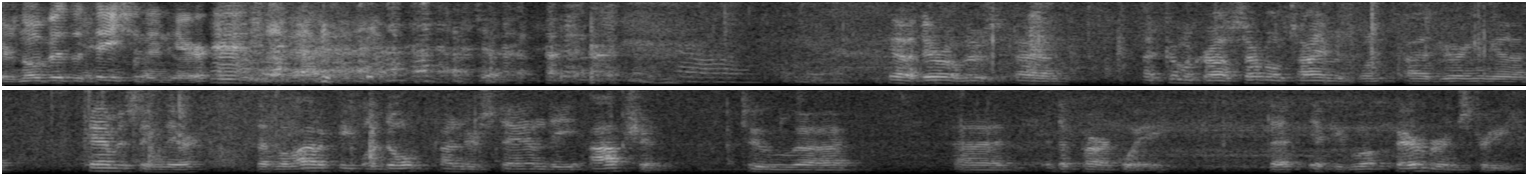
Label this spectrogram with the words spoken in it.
There's no visitation in here. Yeah, Daryl, there's, um, I've come across several times when, uh, during uh, canvassing there, that a lot of people don't understand the option to uh, uh, the Parkway, that if you go up Fairbairn Street,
